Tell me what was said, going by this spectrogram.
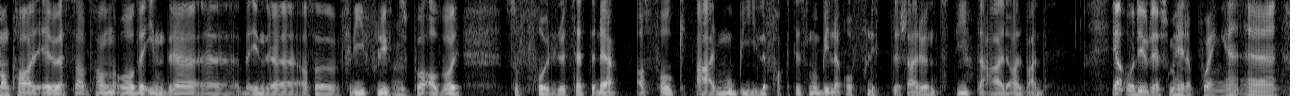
man tar EØS-avtalen og det indre, eh, det indre, altså fri flyt mm. på alvor, så forutsetter det at folk er mobile, faktisk mobile, og flytter seg rundt dit det er arbeid. Ja, og det er jo det som er hele poenget. Eh,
